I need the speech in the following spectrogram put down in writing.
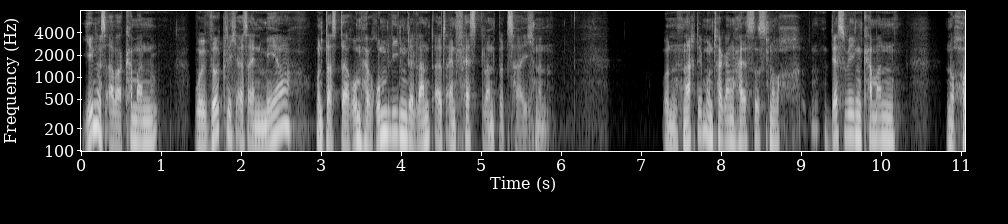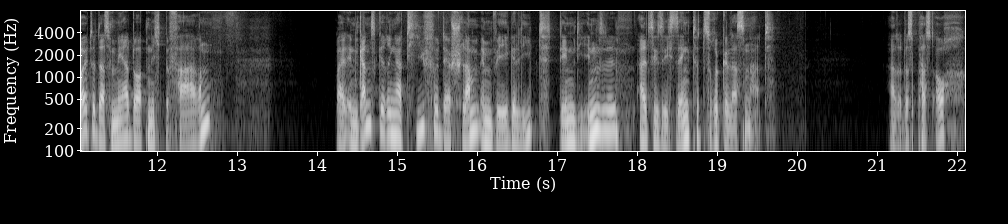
Jenes aber kann man wohl wirklich als ein Meer und das darum herumliegende Land als ein Festland bezeichnen. Und nach dem Untergang heißt es noch, deswegen kann man noch heute das Meer dort nicht befahren, weil in ganz geringer Tiefe der Schlamm im Wege liegt, den die Insel, als sie sich senkte, zurückgelassen hat. Also das passt auch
